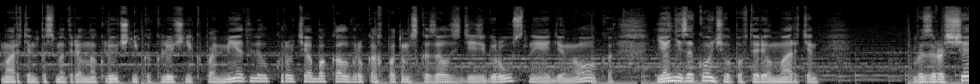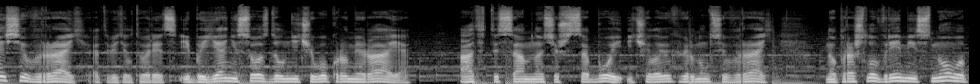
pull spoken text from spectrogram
Мартин посмотрел на ключника. Ключник помедлил, крутя бокал в руках, потом сказал «Здесь грустно и одиноко». «Я не закончил», — повторил Мартин. «Возвращайся в рай», — ответил Творец, «ибо я не создал ничего, кроме рая. Ад ты сам носишь с собой, и человек вернулся в рай. Но прошло время и снова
